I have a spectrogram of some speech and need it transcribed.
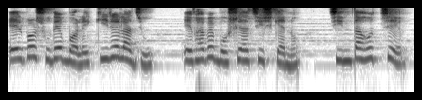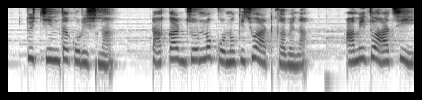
এরপর সুদেব বলে, কী রে লাজু? এভাবে বসে আছিস কেন? চিন্তা হচ্ছে? তুই চিন্তা করিস না। টাকার জন্য কোনো কিছু আটকাবে না। আমি তো আছি,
